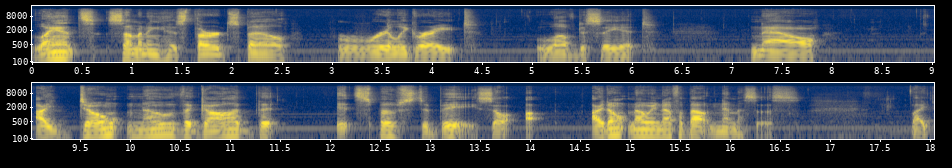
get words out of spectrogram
Lance summoning his third spell, really great. Love to see it. Now, I don't know the god that it's supposed to be, so I, I don't know enough about Nemesis like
